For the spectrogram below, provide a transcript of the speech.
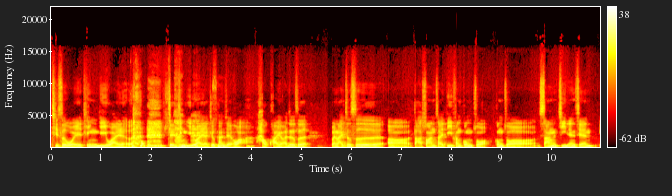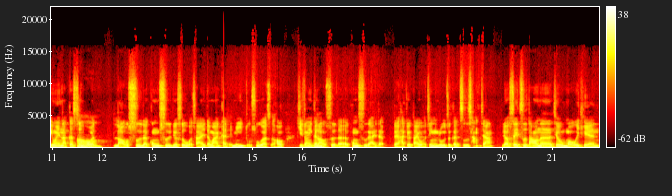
其实我也挺意外的，就挺意外的，就感觉哇，好快啊！就是本来只是呃打算在第一份工作工作上几年先，因为那个是我老师的公司，哦、就是我在 The Academy 读书的时候，其中一个老师的公司来的，嗯、对，他就带我进入这个职场这样。然后谁知道呢？就某一天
